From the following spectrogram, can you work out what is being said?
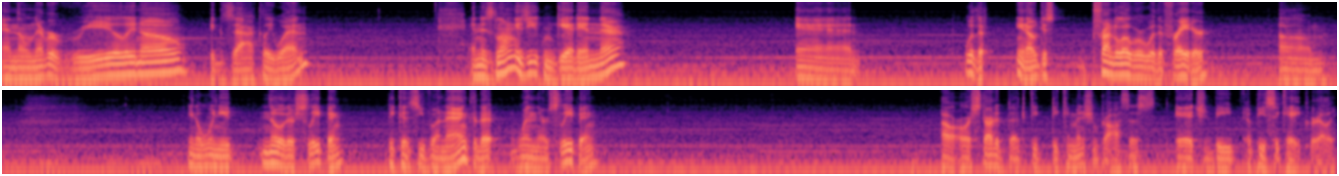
and they'll never really know exactly when. And as long as you can get in there and with a, you know, just trundle over with a freighter, um, you know, when you know they're sleeping because you've unanchored it when they're sleeping or, or started the decommission process, it should be a piece of cake, really,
